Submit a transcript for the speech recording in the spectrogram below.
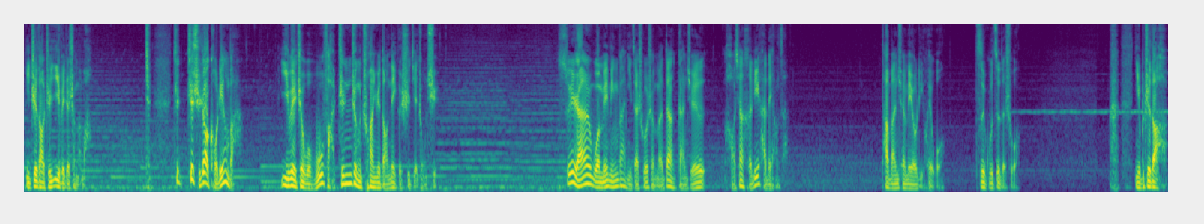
你知道这意味着什么吗？”这这这是绕口令吧？意味着我无法真正穿越到那个世界中去。虽然我没明白你在说什么，但感觉好像很厉害的样子。他完全没有理会我，自顾自的说：“ 你不知道，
